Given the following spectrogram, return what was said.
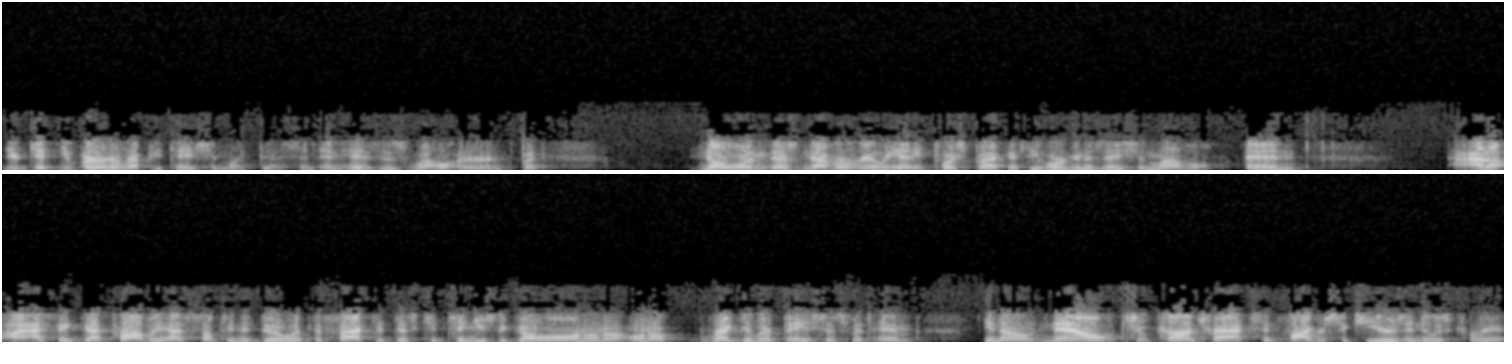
you get you earn a reputation like this and and his is well earned, but no one there's never really any pushback at the organization level and I, don't, I think that probably has something to do with the fact that this continues to go on on a, on a regular basis with him. You know, now two contracts and five or six years into his career.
